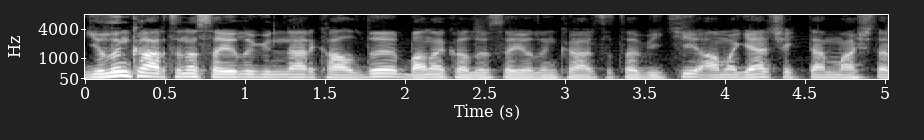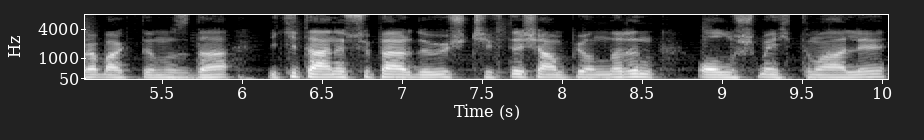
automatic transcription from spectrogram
Yılın kartına sayılı günler kaldı. Bana kalırsa yılın kartı tabii ki ama gerçekten maçlara baktığımızda iki tane süper dövüş, çifte şampiyonların oluşma ihtimali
